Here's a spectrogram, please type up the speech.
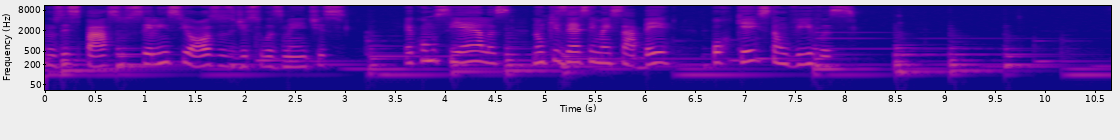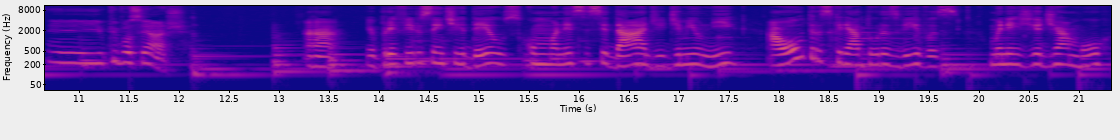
nos espaços silenciosos de suas mentes. É como se elas não quisessem mais saber por que estão vivas. E o que você acha? Ah, eu prefiro sentir Deus como uma necessidade de me unir a outras criaturas vivas, uma energia de amor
